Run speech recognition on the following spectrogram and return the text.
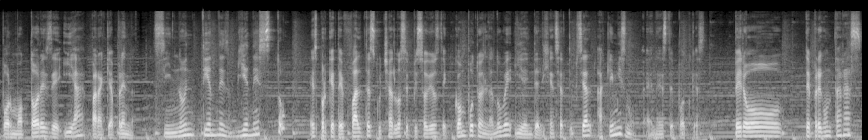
por motores de IA para que aprenda. Si no entiendes bien esto, es porque te falta escuchar los episodios de cómputo en la nube y de inteligencia artificial aquí mismo en este podcast. Pero te preguntarás,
